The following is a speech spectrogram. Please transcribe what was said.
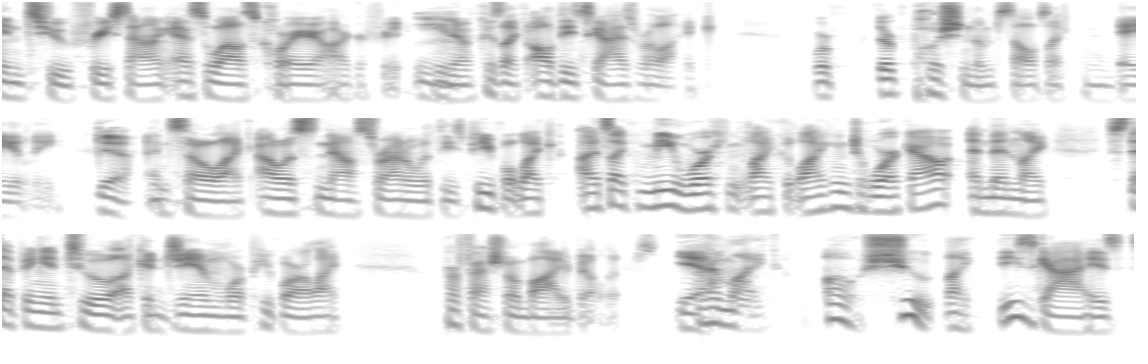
into freestyling as well as choreography. You know, because like all these guys were like, were they're pushing themselves like daily. Yeah. And so like I was now surrounded with these people. Like it's like me working like liking to work out and then like stepping into like a gym where people are like professional bodybuilders. Yeah. And I'm like, oh shoot, like these guys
